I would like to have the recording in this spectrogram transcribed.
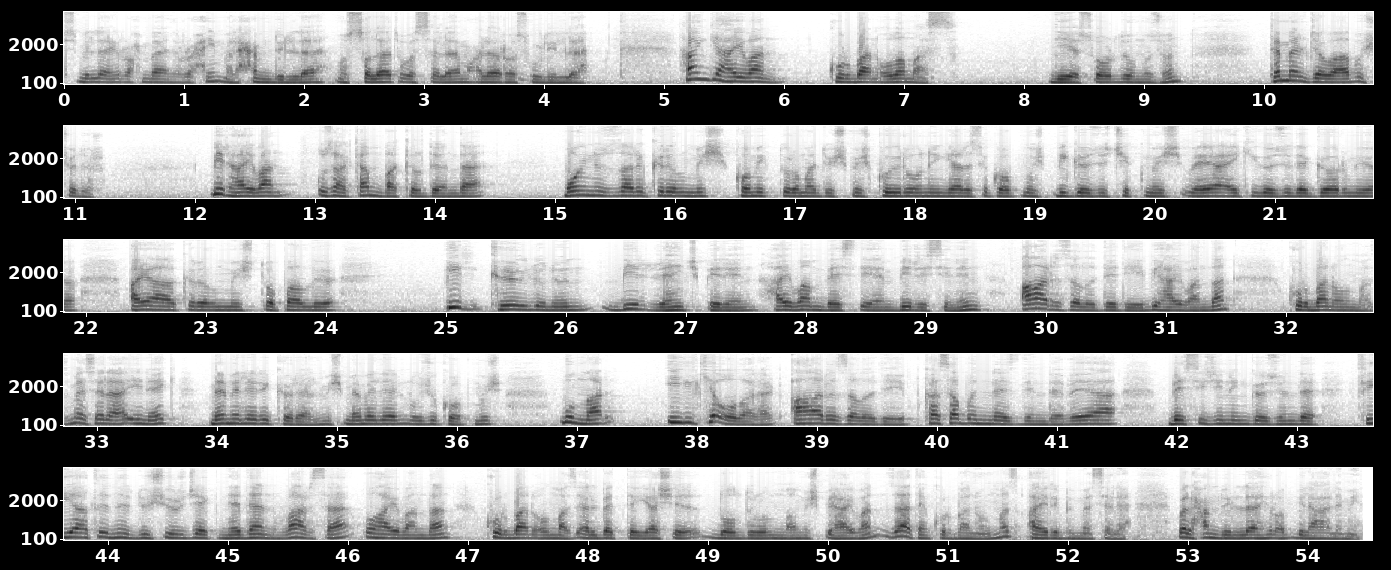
Bismillahirrahmanirrahim. Elhamdülillah. Ve salatu ve selamu ala Resulillah. Hangi hayvan kurban olamaz diye sorduğumuzun temel cevabı şudur. Bir hayvan uzaktan bakıldığında boynuzları kırılmış, komik duruma düşmüş, kuyruğunun yarısı kopmuş, bir gözü çıkmış veya iki gözü de görmüyor, ayağı kırılmış, topallıyor. Bir köylünün, bir rençberin, hayvan besleyen birisinin arızalı dediği bir hayvandan kurban olmaz. Mesela inek memeleri körelmiş, memelerin ucu kopmuş. Bunlar ilke olarak arızalı deyip kasabın nezdinde veya besicinin gözünde fiyatını düşürecek neden varsa o hayvandan kurban olmaz. Elbette yaşı doldurulmamış bir hayvan zaten kurban olmaz. Ayrı bir mesele. Velhamdülillahi Rabbil Alemin.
